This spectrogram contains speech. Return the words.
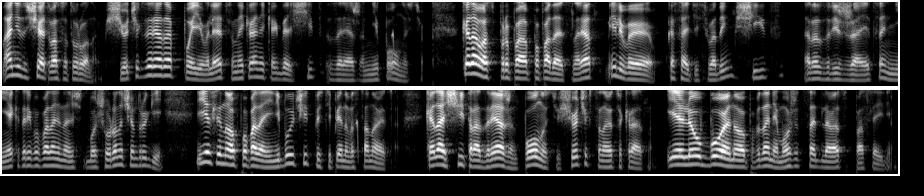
они защищают вас от урона. Счетчик заряда появляется на экране, когда щит заряжен не полностью. Когда у вас попадает снаряд, или вы касаетесь воды, щит разряжается. Некоторые попадания наносят больше урона, чем другие. если новых попаданий не будет, щит постепенно восстановится. Когда щит разряжен полностью, счетчик становится красным. И любое новое попадание может стать для вас последним.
